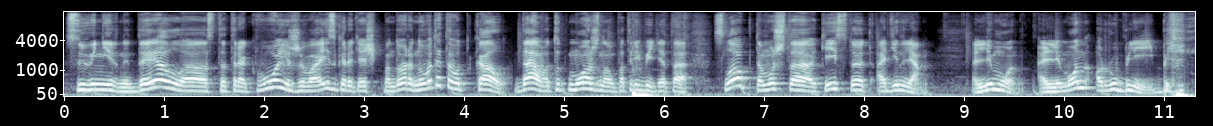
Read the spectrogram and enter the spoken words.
сувенирный DL, StatTrak Вой, живая изгородь, ящик Пандоры. Ну вот это вот кал. Да, вот тут можно употребить это слово, потому что кейс стоит 1 лям. Лимон. Лимон рублей, блин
